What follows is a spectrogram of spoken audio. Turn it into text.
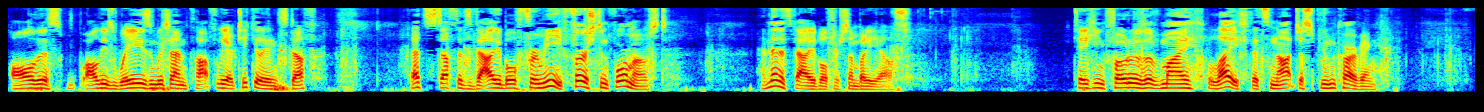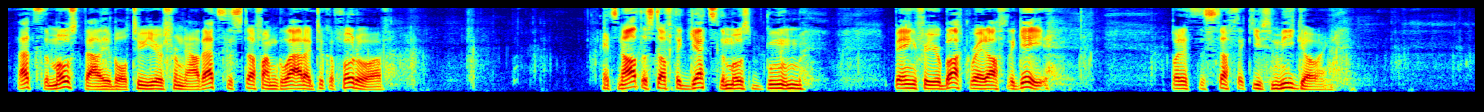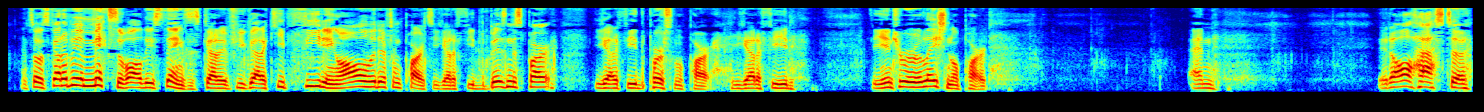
all this all these ways in which I'm thoughtfully articulating stuff, that's stuff that's valuable for me first and foremost. And then it's valuable for somebody else taking photos of my life that's not just spoon carving. That's the most valuable two years from now. That's the stuff I'm glad I took a photo of. It's not the stuff that gets the most boom bang for your buck right off the gate, but it's the stuff that keeps me going. And so it's got to be a mix of all these things. It's got to, if you got to keep feeding all the different parts, you got to feed the business part, you got to feed the personal part, you got to feed the interrelational part. And it all has to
